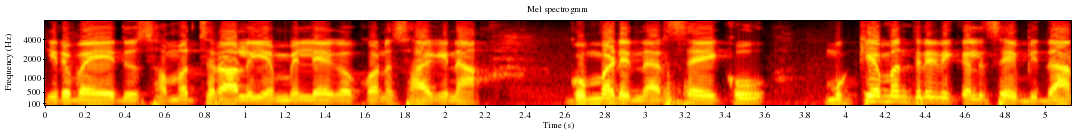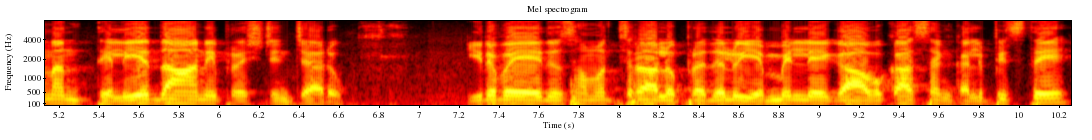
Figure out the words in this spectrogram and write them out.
ఇరవై ఐదు సంవత్సరాలు ఎమ్మెల్యేగా కొనసాగిన గుమ్మడి నర్సయ్యకు ముఖ్యమంత్రిని కలిసే విధానం తెలియదా అని ప్రశ్నించారు. ఇరవై ఐదు సంవత్సరాలు ప్రజలు ఎమ్మెల్యేగా అవకాశం కల్పిస్తే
